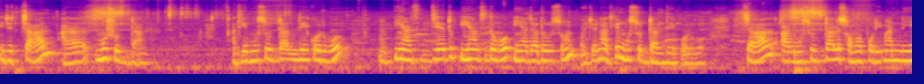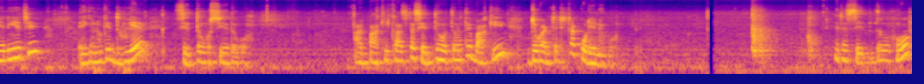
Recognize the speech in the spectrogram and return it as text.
এই যে চাল আর মুসুর ডাল। আজকে মুসুর ডাল দিয়ে করব। পেঁয়াজ, যেহেতু পেঁয়াজ দেবো, পেঁয়াজ আদা রসুন, ওই জন্য আজকে মুসুর ডাল দিয়ে করব। চাল আর মুসুর ডাল সম পরিমাণ নিয়ে নিয়েছি। এইগুলোকে ধুয়ে সেদ্ধ বসিয়ে দেবো। আর বাকি কাজটা সেদ্ধ হতে হতে বাকি জোগাড়জাটিটা করে নেব। এটা সেদ্ধ হোক,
